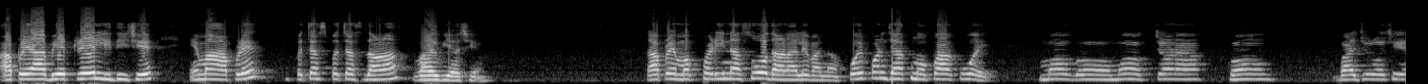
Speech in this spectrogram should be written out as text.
આપણે આ બે ટ્રે લીધી છે, એમાં આપણે પચાસ પચાસ દાણા વાવ્યા છે. તો આપણે મગફળીના સો દાણા લેવાના. કોઈ પણ જાતનો પાક હોય, મગ મગ, ચણા, ઘઉં, બાજરો છે,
